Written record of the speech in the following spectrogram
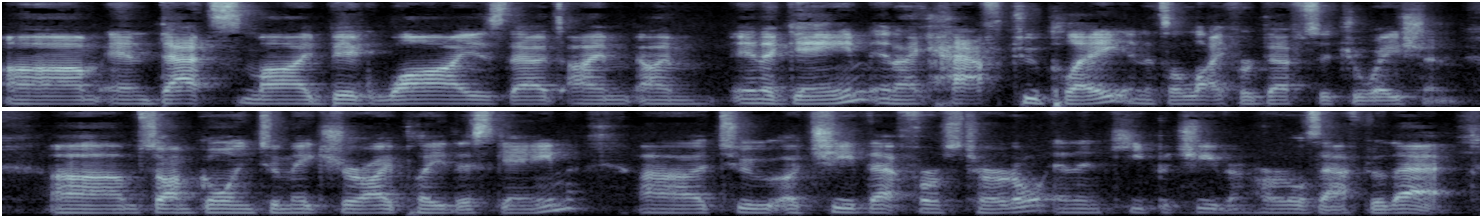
Um, and that's my big why is that I'm I'm in a game and I have to play and it's a life or death situation. Um, so I'm going to make sure I play this game uh, to achieve that first hurdle and then keep achieving hurdles after that.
